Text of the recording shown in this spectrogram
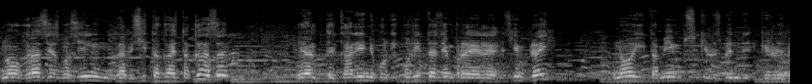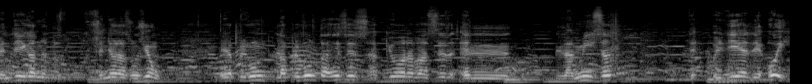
No, gracias más bien la visita acá a esta casa, y el, el cariño, cualquier cosita siempre, siempre hay, ¿no? Y también pues, que, les bendi- que les bendiga nuestra Señora Asunción. Y la, pregun- la pregunta es, es a qué hora va a ser el- la misa el día de hoy,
